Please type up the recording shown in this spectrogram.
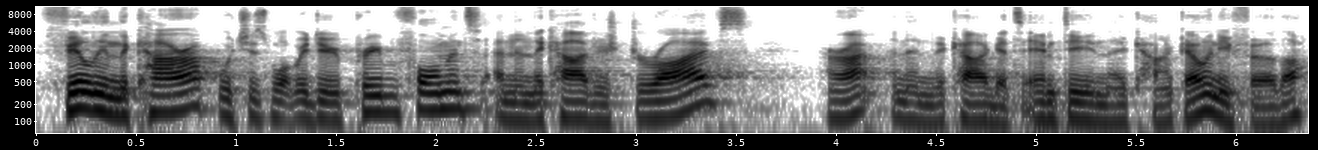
filling the car up, which is what we do pre performance, and then the car just drives, all right, and then the car gets empty and they can't go any further.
